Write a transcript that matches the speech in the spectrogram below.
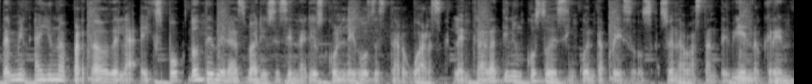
también hay un apartado de la expo donde verás varios escenarios con legos de Star Wars. La entrada tiene un costo de 50 pesos. Suena bastante bien, ¿no creen?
